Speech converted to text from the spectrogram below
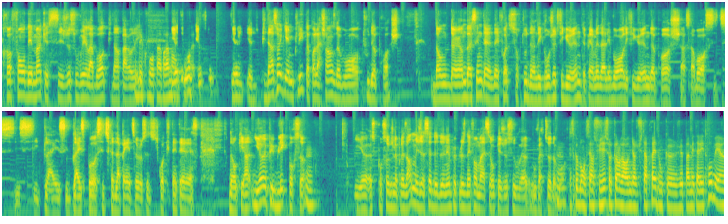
profondément que si c'est juste ouvrir la boîte puis d'en Je parler. ne découvre pas vraiment. Il y a- il y a- Puis dans un gameplay, tu n'as pas la chance de voir tout de proche. Donc, d'un unboxing, des, des fois, surtout dans des gros jeux de figurines, te permet d'aller voir les figurines de proche, à savoir si, si, s'ils te plaisent, s'ils te plaisent pas, si tu fais de la peinture, si tu quoi qui t'intéresse. Donc, il y, a, il y a un public pour ça. Mm. Euh, c'est pour ça que je le présente, mais j'essaie de donner un peu plus d'informations que juste ouver- ouverture de Mm, boîte. Parce que bon, c'est un sujet sur lequel on va revenir juste après, donc euh, je vais pas m'étaler trop, mais euh,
